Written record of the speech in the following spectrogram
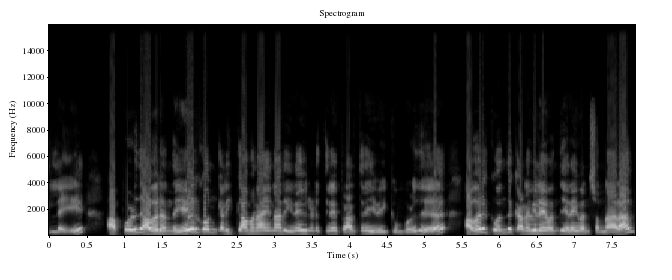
இல்லை. அப்பொழுது அவர் அந்த ஏர்கோன் கலிக்காம நாயனார் இறைவனிடத்திலே பிரார்த்தனை வைக்கும் பொழுது அவருக்கு வந்து கனவிலே வந்து இறைவன் சொன்னாராம்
